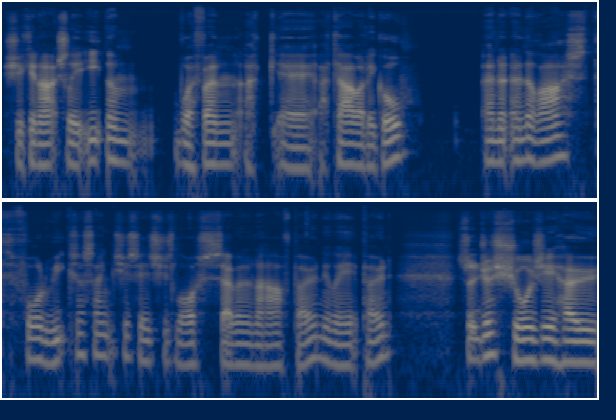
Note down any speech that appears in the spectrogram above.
she can actually eat them within a, uh, a calorie goal. And in the last four weeks, I think she said she's lost seven and a half pound, nearly eight pound. So it just shows you how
